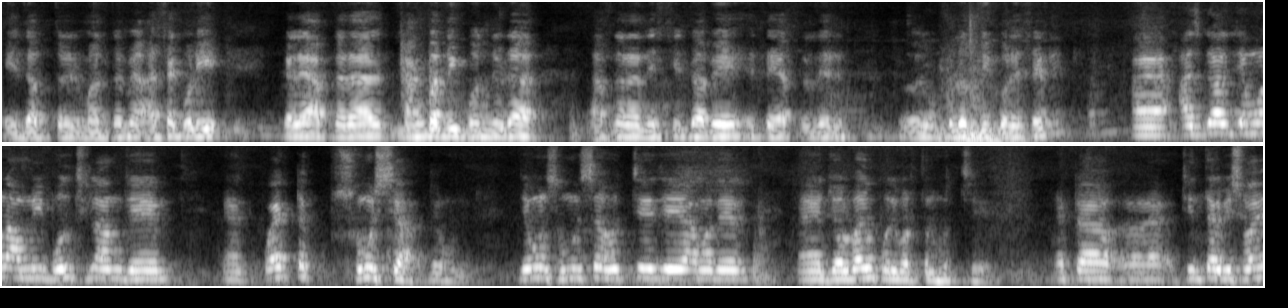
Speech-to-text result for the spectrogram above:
এই দপ্তরের মাধ্যমে আশা করি তাহলে আপনারা সাংবাদিক বন্ধুরা আপনারা নিশ্চিতভাবে এতে আপনাদের উপলব্ধি করেছেন। আজকাল যেমন আমি বলছিলাম যে কয়েকটা সমস্যা যেমন যেমন সমস্যা হচ্ছে যে আমাদের জলবায়ু পরিবর্তন হচ্ছে। একটা চিন্তার বিষয়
